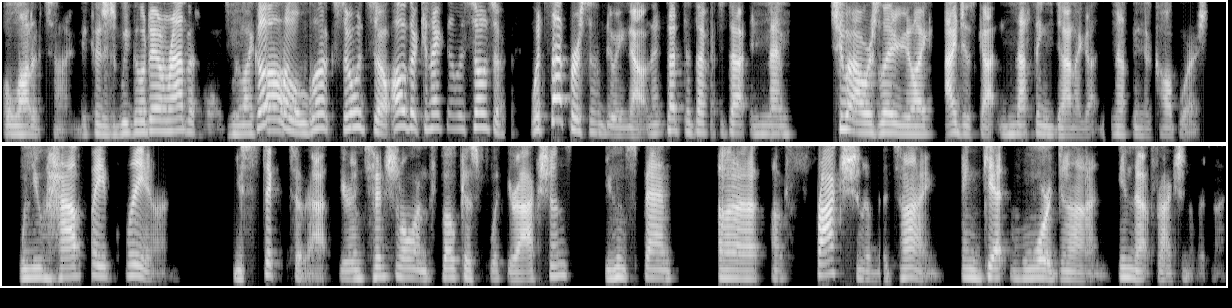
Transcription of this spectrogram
a lot of time, because we go down rabbit holes. We're like, oh, look, so and so. Oh, they're connected with so and so. What's that person doing now? And then, da, da, da, da, and then two hours later, you're like, I just got nothing done. I got nothing accomplished. When you have a plan, you stick to that. You're intentional and focused with your actions. You can spend a fraction of the time and get more done in that fraction of the time.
